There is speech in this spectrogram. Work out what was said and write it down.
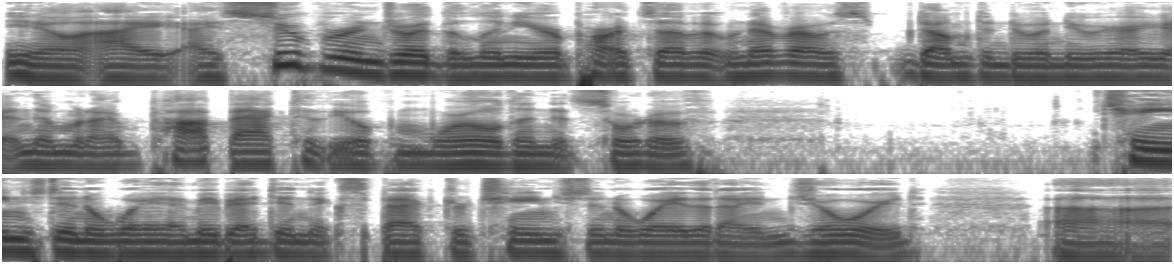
you know, I, I super enjoyed the linear parts of it whenever I was dumped into a new area. And then when I pop back to the open world and it sort of changed in a way I maybe I didn't expect or changed in a way that I enjoyed, uh,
